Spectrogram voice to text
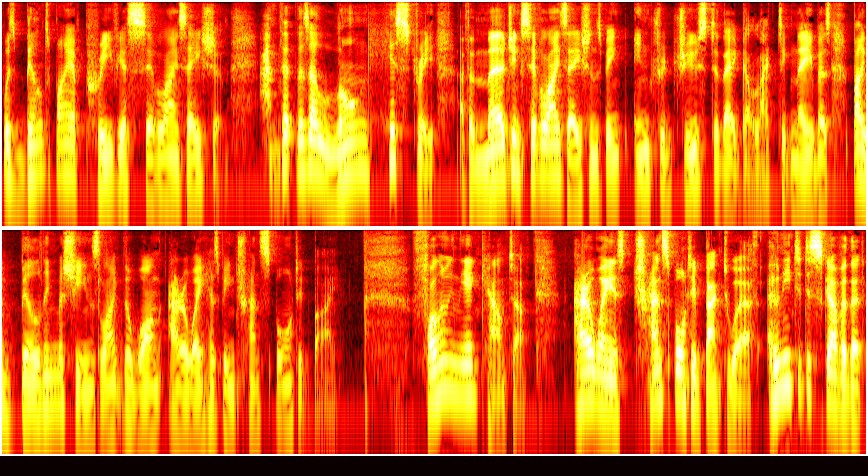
was built by a previous civilization, and that there's a long history of emerging civilizations being introduced to their galactic neighbors by building machines like the one Arroway has been transported by. Following the encounter, Arroway is transported back to Earth, only to discover that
